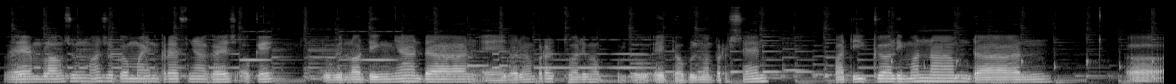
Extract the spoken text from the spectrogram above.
Bam langsung masuk ke Minecraftnya guys. Oke. okay. Tungguin loadingnya dan eh 25 per 250 eh 25 persen 4356 dan uh,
